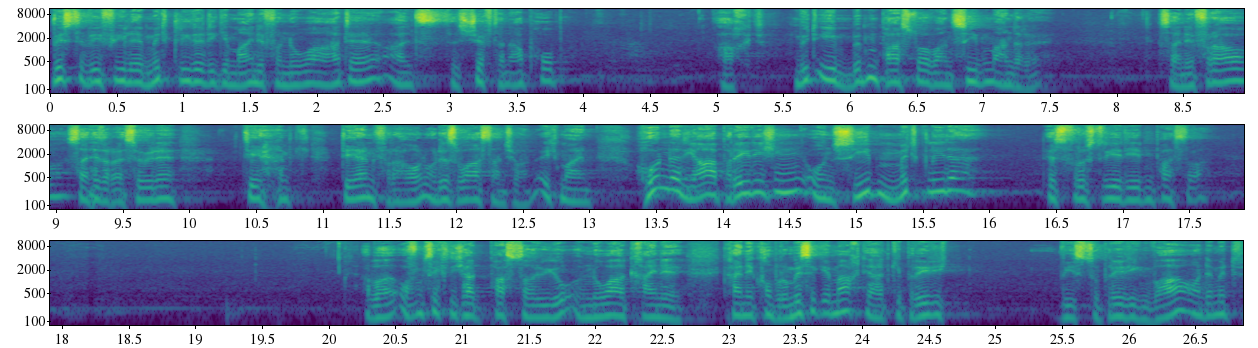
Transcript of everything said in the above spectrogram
wisst ihr, wie viele Mitglieder die Gemeinde von Noah hatte, als das Schiff dann abhob? Acht. Mit ihm, mit dem Pastor waren sieben andere. Seine Frau, seine drei Söhne, deren, deren Frauen und das war es dann schon. Ich meine, 100 Jahre predigen und sieben Mitglieder, das frustriert jeden Pastor. Aber offensichtlich hat Pastor Noah keine, keine Kompromisse gemacht. Er hat gepredigt, wie es zu predigen war, und damit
